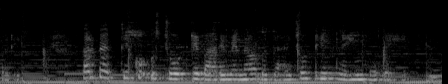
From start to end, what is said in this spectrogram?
करें हर व्यक्ति को उस चोट के बारे में ना बताएँ जो ठीक नहीं हो रही।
